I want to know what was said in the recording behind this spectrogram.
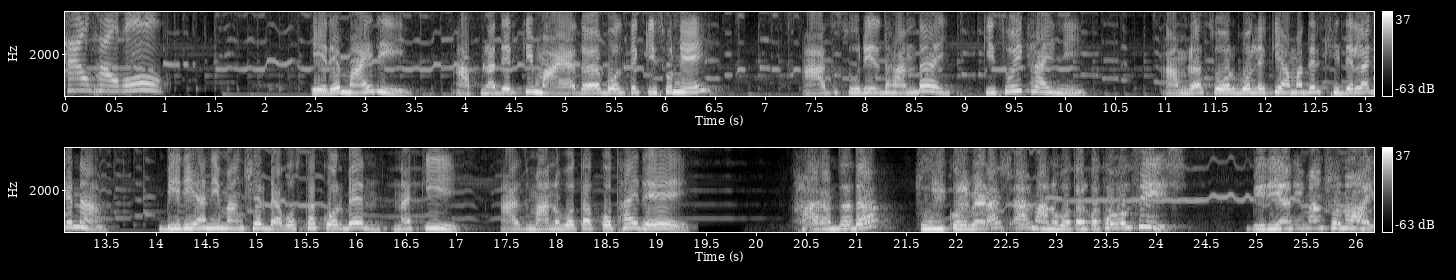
হায় হায় রে। এরে মাইরি, আপনাদের কি মায়া দয়া বলতে কিছু নেই? আজ চুরির ধান ধান্দায় কিছুই খাইনি। আমরা চোর বলে কি আমাদের খিদে লাগে না? বিরিয়ানি, মাংসের ব্যবস্থা করবেন নাকি? আজ মানবতা কোথায় রে? হারাম দাদা, চুরি করে বেড়াস আর মানবতার কথা বলছিস? বিরিয়ানি মাংস নয়,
